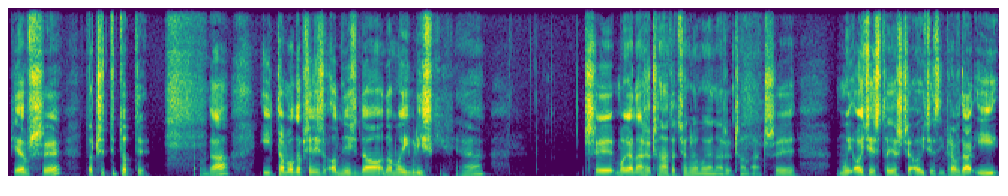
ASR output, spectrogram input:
Pierwszy to czy ty, to ty. Prawda? I to mogę przecież odnieść do, do moich bliskich. Nie? Czy moja narzeczona to ciągle moja narzeczona? Czy mój ojciec to jeszcze ojciec? I prawda? I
